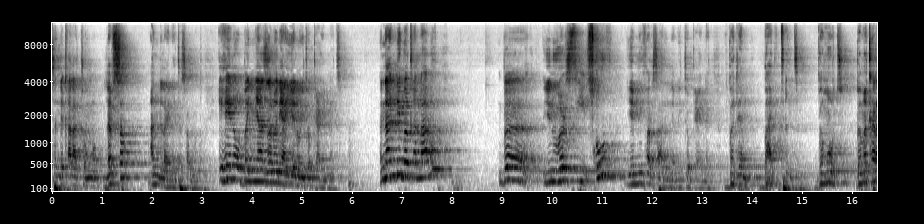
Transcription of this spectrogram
ሰንደቃላቸውን ለብሰው አንድ ላይ ነው የተሰዉት። ይሄ ነው በእኛ ዘመን ያየነው ኢትዮጵያዊነት እና እንዲህ በቀላሉ በዩኒቨርሲቲ ጽሑፍ የሚፈርስ አይደለም። ኢትዮጵያዊነት በደም በአጥንት በሞት በመከራ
